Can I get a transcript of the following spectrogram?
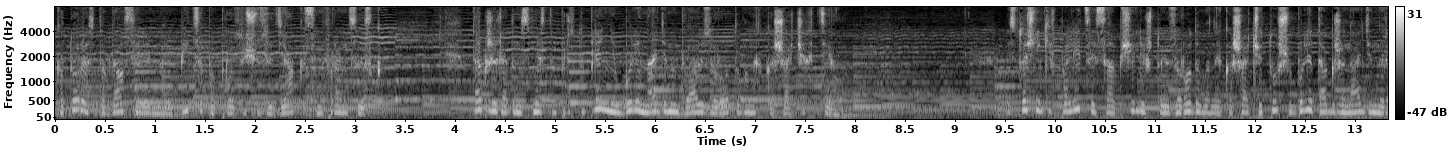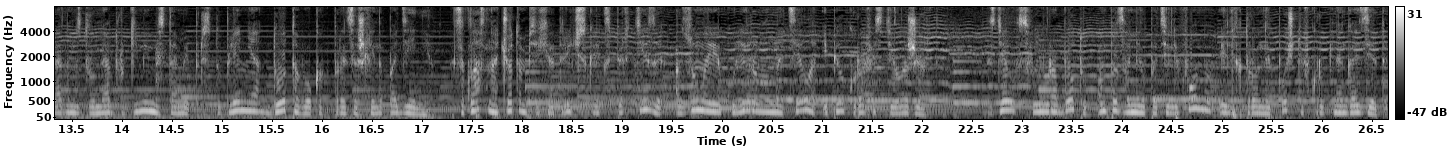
которые оставлял серийный убийца по прозвищу Зодиака Сан-Франциско. Также рядом с местом преступления были найдены два изуродованных кошачьих тела. Источники в полиции сообщили, что изуродованные кошачьи туши были также найдены рядом с двумя другими местами преступления до того, как произошли нападения. Согласно отчетам психиатрической экспертизы, Азума эякулировал на тело и пил кровь из тела жертвы. Сделав свою работу, он позвонил по телефону и электронной почте в крупные газеты,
